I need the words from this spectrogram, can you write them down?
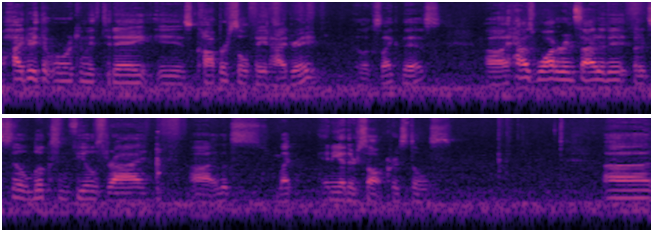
The hydrate that we're working with today is copper sulfate hydrate. It looks like this. Uh, it has water inside of it, but it still looks and feels dry. Uh, it looks like any other salt crystals. Uh,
